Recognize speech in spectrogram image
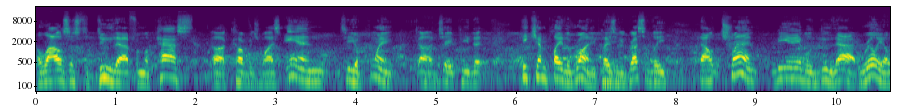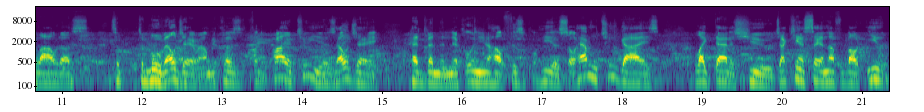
allows us to do that from a pass uh, coverage wise, and to your point, uh, JP, that he can play the run. He plays it aggressively. Now Trent being able to do that really allowed us to, to move LJ around because for the prior two years, LJ had been the nickel, and you know how physical he is. So having two guys like that is huge. I can't say enough about either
